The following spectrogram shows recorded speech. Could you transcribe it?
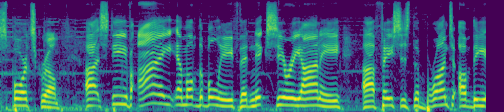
Sports Grill. Uh, Steve, I am of the belief that Nick Sirianni uh, faces the brunt of the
